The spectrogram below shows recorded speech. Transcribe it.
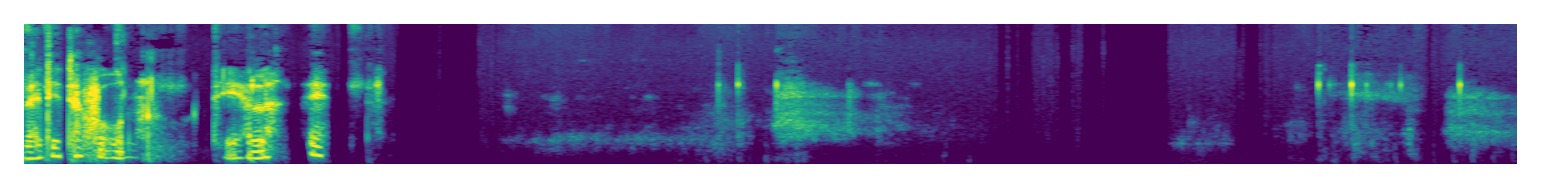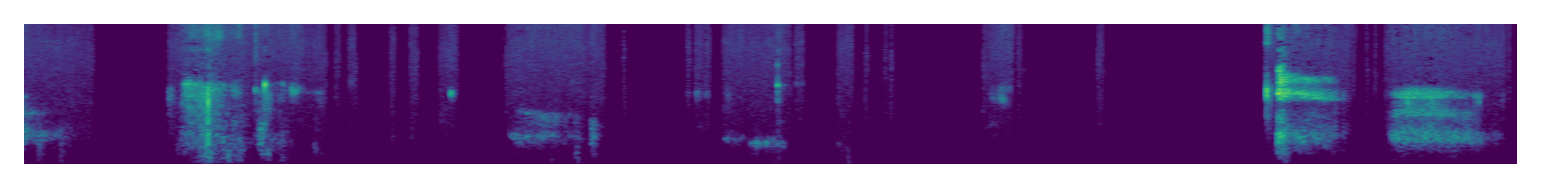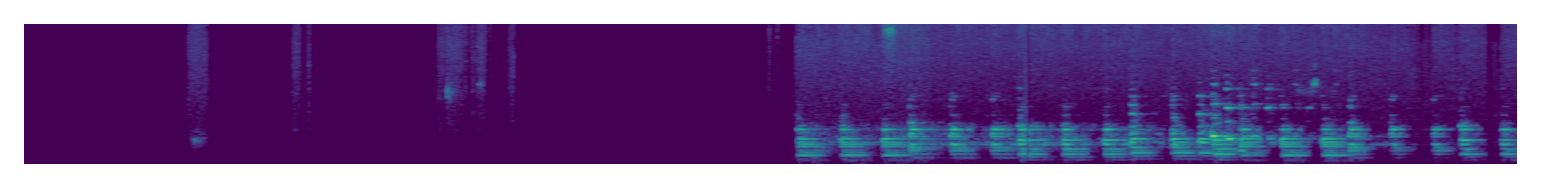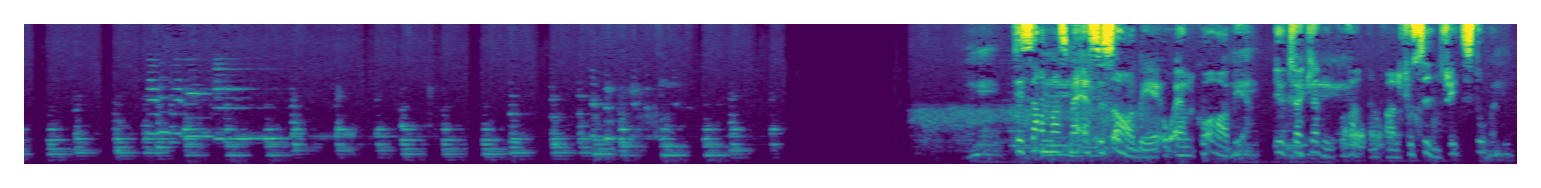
Meditation del ett. Tillsammans med SSAB och LKAB utvecklar vi på Vattenfall fossilfritt stål.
